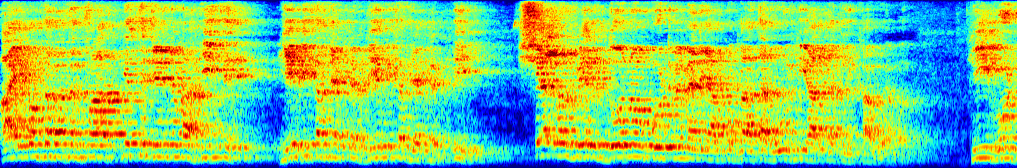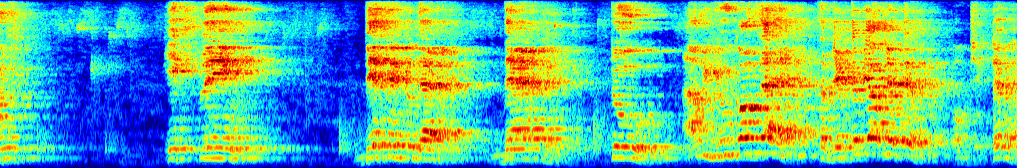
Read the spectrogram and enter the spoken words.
आई कौन सा पर्सन फ़र्स्ट किससे चेंज होगा ही से. ये भी सब्जेक्ट है, ये भी सब्जेक्ट है. ही शेल और वेल दोनों वुड में मैंने आपको कहा था रूल की हद तक लिखा हुआ है he would explain this into that that to अब यू कौन सा है? सब्जेक्टिव या ऑब्जेक्टिव ऑब्जेक्टिव है।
